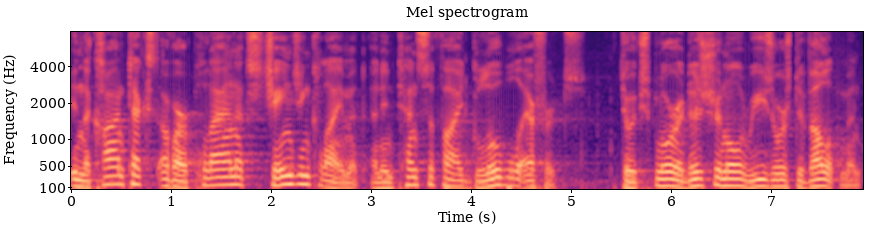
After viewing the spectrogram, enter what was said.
In the context of our planet's changing climate and intensified global efforts to explore additional resource development,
